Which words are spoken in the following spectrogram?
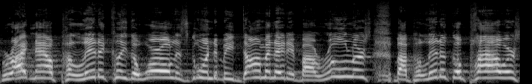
Right now, politically, the world is going to be dominated by rulers, by political powers,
